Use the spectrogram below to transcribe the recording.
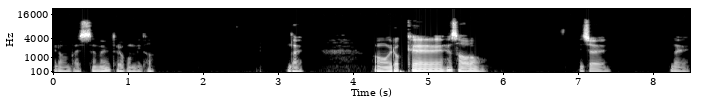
이런 말씀을 드려봅니다. 네. 어, 이렇게 해서 이제 네.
